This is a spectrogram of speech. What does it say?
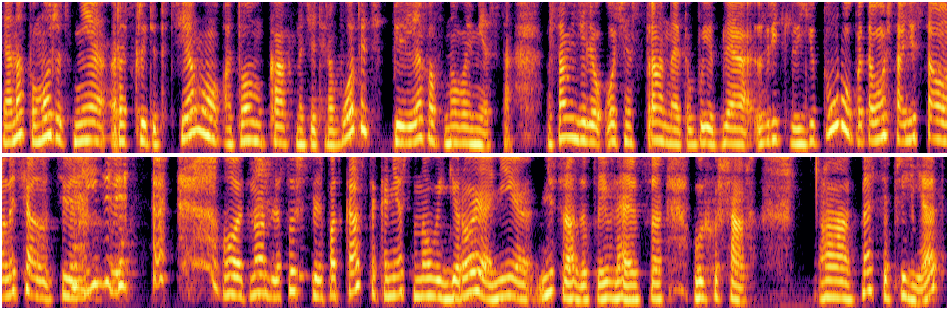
и она поможет мне раскрыть эту тему о том, как начать работать, переехав в новое место. На самом деле очень странно это будет для зрителей Ютуба, потому что они с самого начала тебя видели. Вот, но для слушателей подкаста, конечно, новые герои, они не сразу появляются в их ушах. А, Настя, привет.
